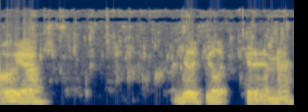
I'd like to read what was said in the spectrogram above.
Oh, yeah. I Really feel it. Get it in there.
